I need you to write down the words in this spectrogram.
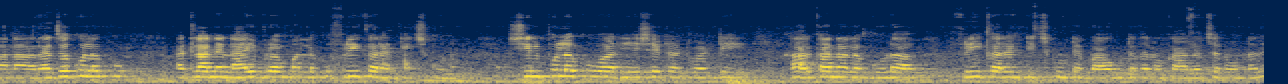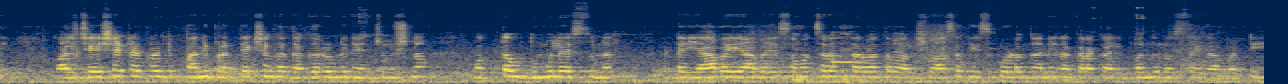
మన రజకులకు అట్లానే నాయి బ్రాహ్మణులకు ఫ్రీ కరెంట్ ఇచ్చుకున్నాం. శిల్పులకు వారు చేసేటటువంటి కార్ఖానాలకు కూడా ఫ్రీ కరెంట్ ఇచ్చుకుంటే బాగుంటుందని ఒక ఆలోచన ఉన్నది. వాళ్ళు చేసేటటువంటి పని ప్రత్యక్షంగా దగ్గరుండి నేను చూసిన మొత్తం దుమ్ములేస్తున్నారు అంటే యాభై యాభై సంవత్సరాల తర్వాత వాళ్ళు శ్వాస తీసుకోవడం కానీ రకరకాల ఇబ్బందులు వస్తాయి కాబట్టి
